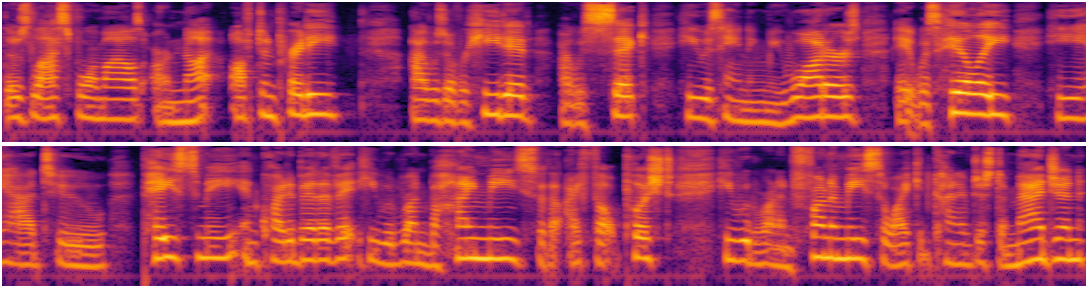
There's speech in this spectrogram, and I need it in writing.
Those last four miles are not often pretty, I was overheated. I was sick. He was handing me waters. It was hilly. He had to pace me in quite a bit of it. He would run behind me so that I felt pushed. He would run in front of me so I could kind of just imagine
